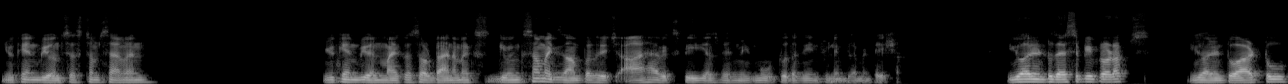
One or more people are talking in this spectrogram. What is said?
you can be on System 7, you can be on Microsoft Dynamics, giving some examples which I have experienced when we move to the Greenfield implementation. You are into the SAP products, you are into R2,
